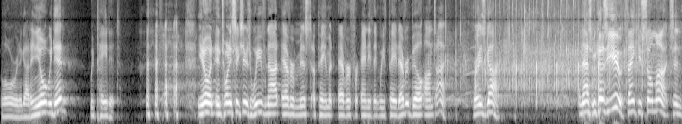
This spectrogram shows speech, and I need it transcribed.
glory to god. And you know what we did? We paid it you know, in, in 26 years, we've not ever missed a payment ever for anything. We've paid every bill on time. Praise God. And that's because of you. Thank you so much. And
